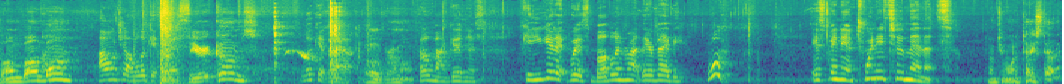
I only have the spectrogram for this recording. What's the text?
Bum bum bum. I want y'all to look at this. Here it comes. Look at that. Oh, Grandma. Oh my goodness. Can you get it where it's bubbling right there, baby? Woo! It's been in 22 minutes. Don't you want to taste of it?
